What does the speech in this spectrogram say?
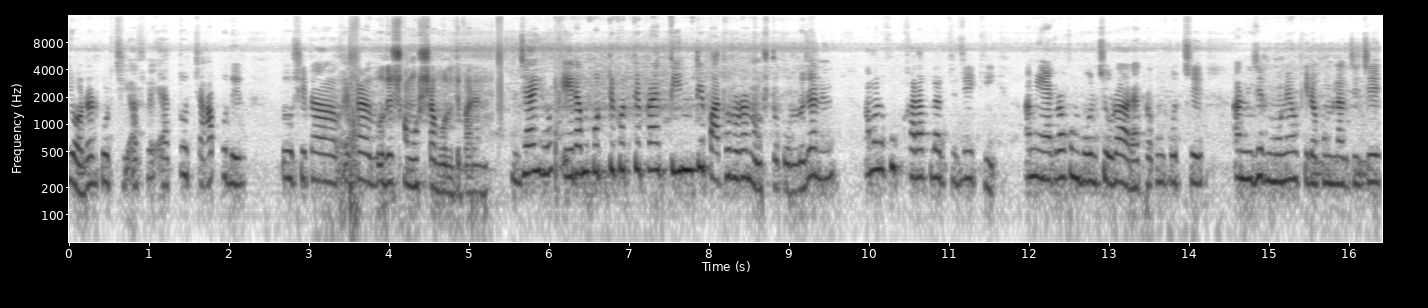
কি অর্ডার করছি? আসলে এত চাপ ওদের তো সেটা একটা ওদের সমস্যা বলতে পারেন। যাই হোক, এরম করতে করতে প্রায় তিনটে পাথর ওরা নষ্ট করল, জানেন? আমারও খুব খারাপ লাগছে যে কি? আমি একরকম বলছি, ওরা আর একরকম করছে, আর নিজের মনেও কীরকম লাগছে যে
